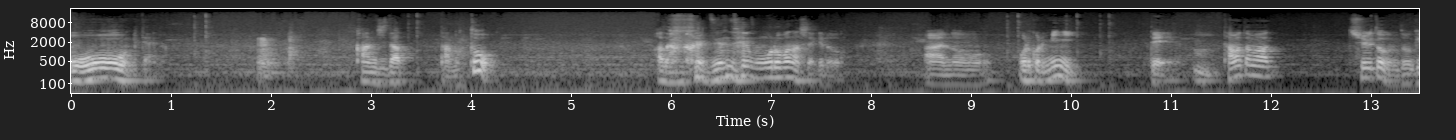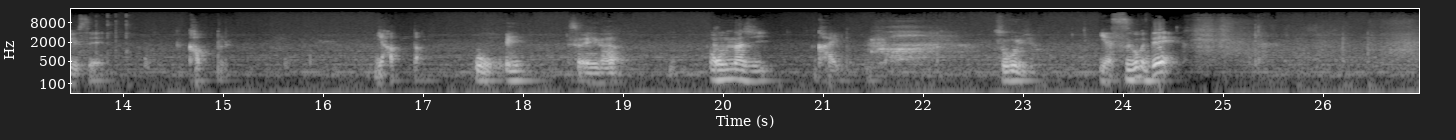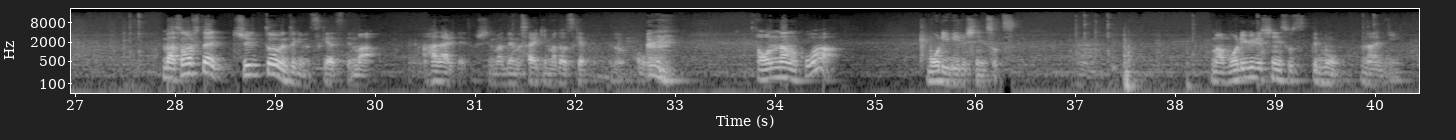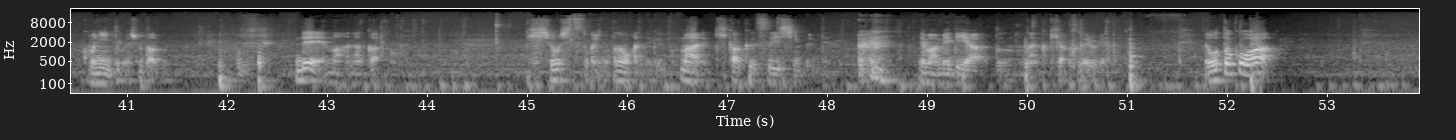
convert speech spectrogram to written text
おおみたいな。感じだったのとあとこれ全然おもろ話だけどあの俺これ見に行ってうん。たまたま中等部の同級生カップルに会った。おうえそう映画？同じ回。すごいじゃん。いやすごい。でまあその二人中等部の時も付き合っててまあ離れたりとかしてまあでも最近また付き合ってるんだけど 女の子は森ビル新卒。まあ森ビル新卒ってもう何人？5人とかでしょ多分。でまあなんか秘書室とかいいのかなわかんないけど。まあ企画推進部みたいな。でまあメディアとなんか企画とかいろいろやってて。で男は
